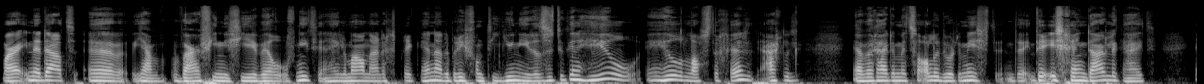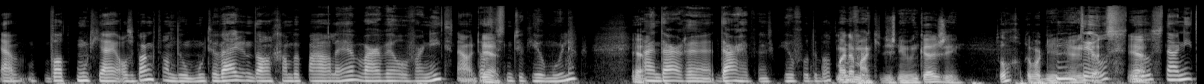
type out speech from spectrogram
Maar inderdaad, eh, ja, waar financier je wel of niet? En helemaal naar de gesprekken, hè, naar de brief van 10 juni. Dat is natuurlijk een heel, heel lastig. Hè? Eigenlijk, ja, we rijden met z'n allen door de mist. De- er is geen duidelijkheid. Ja, wat moet jij als bank dan doen? Moeten wij dan gaan bepalen hè, waar wel of waar niet? Nou, dat Ja. is natuurlijk heel moeilijk. Ja. En daar, eh, daar hebben we natuurlijk heel veel debat Maar daar over. maak je dus nu een keuze in. Toch? Er wordt nu Mm, een Deels. Nou, niet,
